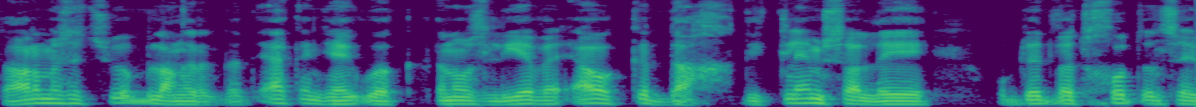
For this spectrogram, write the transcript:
Daarom is dit so belangrik dat ek en jy ook in ons lewe elke dag die klem sal lê op dit wat God in sy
